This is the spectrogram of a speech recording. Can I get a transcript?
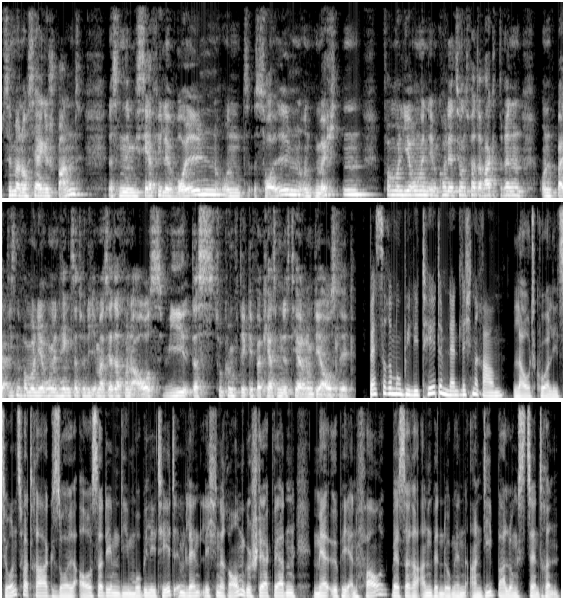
sind wir noch sehr gespannt. Das sind nämlich sehr viele wollen und sollen und möchten Formulierungen im Koalitionsvertrag drin. Und bei diesen Formulierungen hängt es natürlich immer sehr davon aus, wie das zukünftige Verkehrsministerium die auslegt bessere Mobilität im ländlichen Raum. Laut Koalitionsvertrag soll außerdem die Mobilität im ländlichen Raum gestärkt werden, mehr ÖPNV, bessere Anbindungen an die Ballungszentren.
